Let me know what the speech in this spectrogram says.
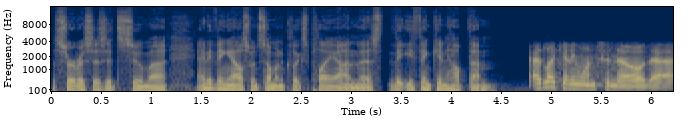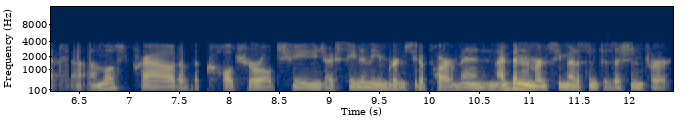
the services at Summa, anything else when someone clicks play on this that you think can help them? I'd like anyone to know that uh, I'm most proud of the cultural change I've seen in the emergency department. And I've been an emergency medicine physician for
